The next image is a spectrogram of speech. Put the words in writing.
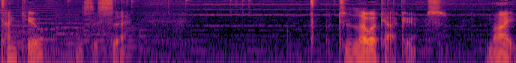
Thank you. What's this say? To lower catacombs. Right.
